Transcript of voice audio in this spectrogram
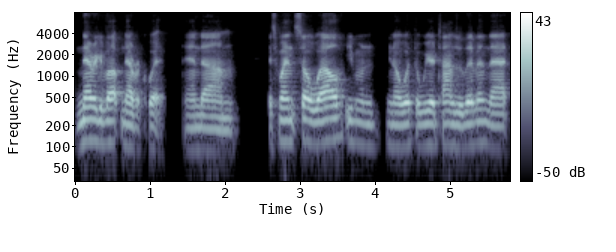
never give up, never quit. And um, it's went so well, even, you know, with the weird times we live in that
